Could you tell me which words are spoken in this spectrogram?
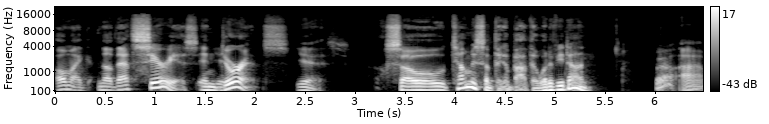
Oh my God. No, that's serious. Endurance. Yes. So tell me something about that. What have you done? Well, I,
